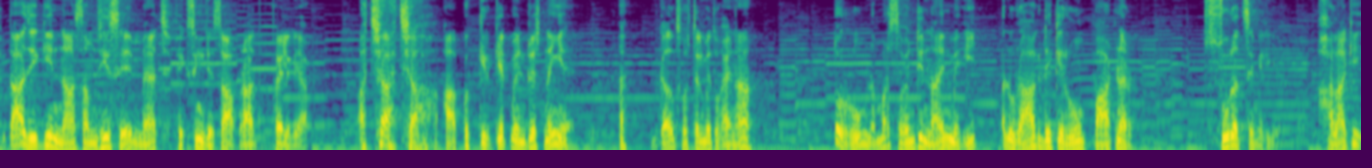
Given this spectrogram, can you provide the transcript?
पिताजी की नासमझी से मैच फिक्सिंग जैसा अपराध फैल गया। अच्छा अच्छा आपको क्रिकेट में इंटरेस्ट नहीं है? हाँ, गर्ल्स हॉस्टल में तो है ना? तो रूम नंबर 79 में ही अनुराग डे के रूम पार्टनर सूरज से मिली है। हालाँकि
